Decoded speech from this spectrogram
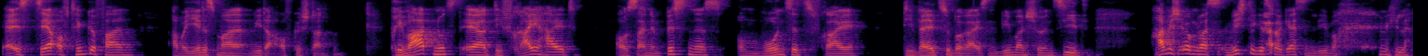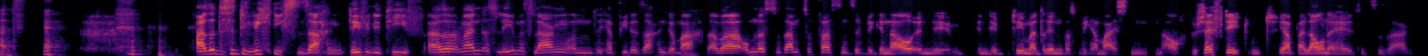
Er ist sehr oft hingefallen, aber jedes Mal wieder aufgestanden. Privat nutzt er die Freiheit aus seinem Business, um wohnsitzfrei die Welt zu bereisen, wie man schön sieht. Habe ich irgendwas Wichtiges ja. vergessen, lieber Wieland? Also das sind die wichtigsten Sachen, definitiv. Also ich meine, das Leben ist lang und ich habe viele Sachen gemacht, aber um das zusammenzufassen, sind wir genau in dem, in dem Thema drin, was mich am meisten auch beschäftigt und ja, bei Laune hält sozusagen.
